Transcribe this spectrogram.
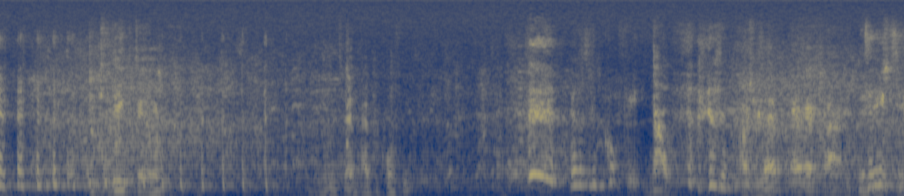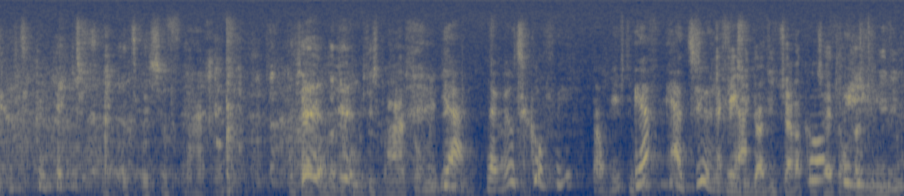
ik denk... eh niet, hè, uit de koffie. Wilt u koffie? Nou, als u hebt, erg graag. Ik denk- Drinkt u alsjeblieft. Het is een vraag, hè? Dat zijn omdat de koekjes klaar stonden. ik denk. Ja, nou, wilt u koffie? Nou, heeft u Ja, koffie? ja, tuurlijk. Ik wist ja. niet dat u het zelf kon zetten, omdat u nu in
